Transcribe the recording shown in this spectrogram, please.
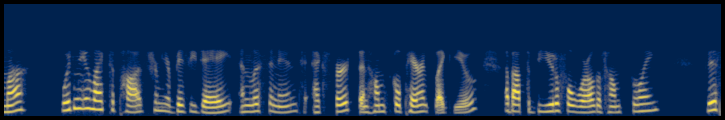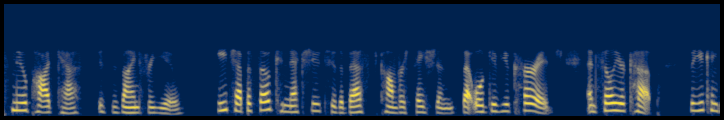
Mama, wouldn't you like to pause from your busy day and listen in to experts and homeschool parents like you about the beautiful world of homeschooling? This new podcast is designed for you. Each episode connects you to the best conversations that will give you courage and fill your cup so you can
